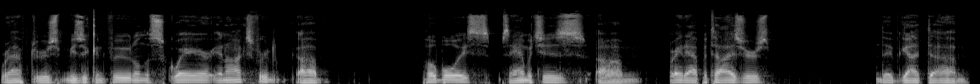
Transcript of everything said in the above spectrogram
Rafters Music and Food on the Square in Oxford. Uh, po' boys, sandwiches, um, great appetizers. They've got um,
